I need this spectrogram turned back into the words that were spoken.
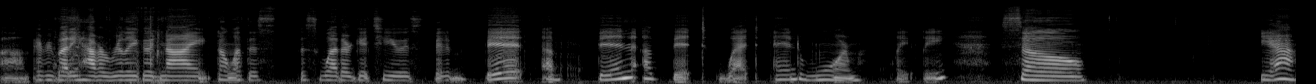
Um, everybody have a really good night. Don't let this this weather get to you. It's been a bit a been a bit wet and warm lately. So yeah.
